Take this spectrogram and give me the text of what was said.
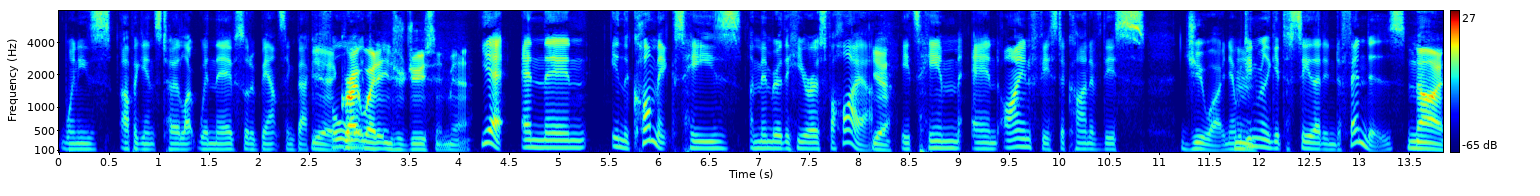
when he's up against her, like when they're sort of bouncing back and Yeah. Great way to introduce him. Yeah. Yeah, and then in the comics, he's a member of the Heroes for Hire. Yeah. it's him and Iron Fist are kind of this duo. Now we Mm. didn't really get to see that in Defenders. No,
